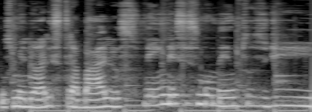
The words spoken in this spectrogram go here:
os melhores trabalhos vêm nesses momentos de,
